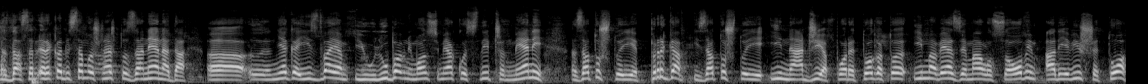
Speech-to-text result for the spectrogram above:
E, da sam rekla bi samo još nešto za Nenada. E, njega izdvajam i u ljubavnim odnosima jako je sličan meni zato što je prgav i zato što je i nađija. Pored toga to ima veze malo sa ovim, ali je više to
